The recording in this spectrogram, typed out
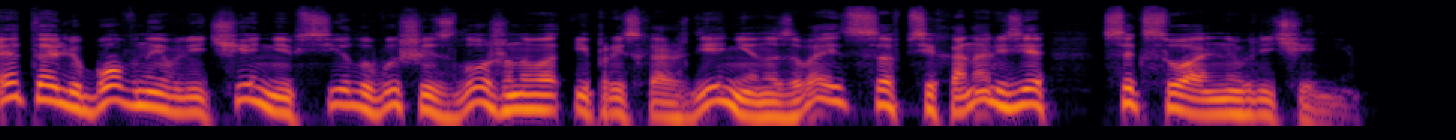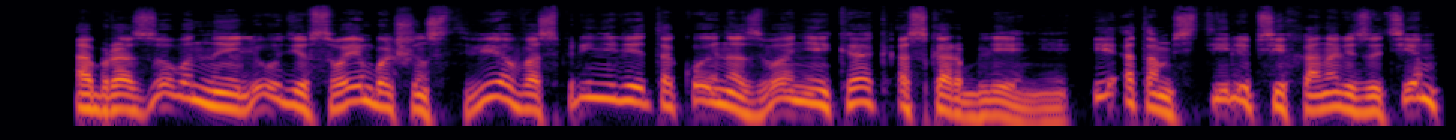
Это любовное влечение в силу вышеизложенного и происхождения называется в психоанализе сексуальным влечением. Образованные люди в своем большинстве восприняли такое название как оскорбление и отомстили психоанализу тем,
